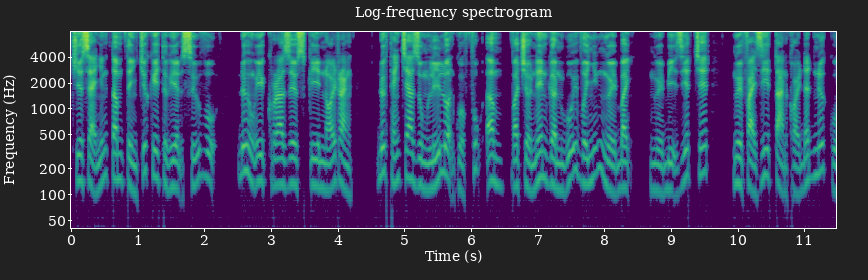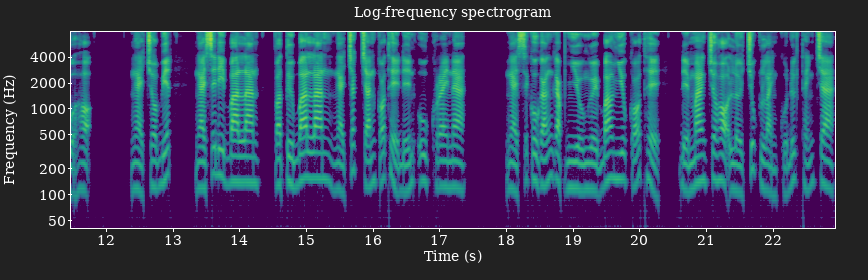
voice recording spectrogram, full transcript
Chia sẻ những tâm tình trước khi thực hiện sứ vụ, Đức Hồng Y Krajewski nói rằng Đức Thánh Cha dùng lý luận của phúc âm và trở nên gần gũi với những người bệnh, người bị giết chết, người phải di tản khỏi đất nước của họ. Ngài cho biết Ngài sẽ đi Ba Lan và từ Ba Lan Ngài chắc chắn có thể đến Ukraine. Ngài sẽ cố gắng gặp nhiều người bao nhiêu có thể để mang cho họ lời chúc lành của Đức Thánh Cha.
